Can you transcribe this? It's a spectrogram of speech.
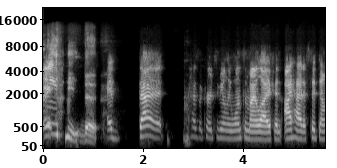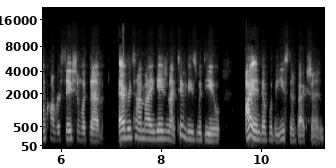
It- and that has occurred to me only once in my life and i had a sit down conversation with them. Every time i engage in activities with you i end up with a yeast infection.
